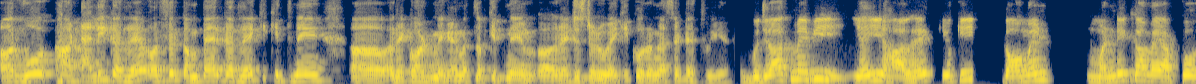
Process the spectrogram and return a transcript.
और वो हाँ टैली कर रहे हैं और फिर कंपेयर कर रहे हैं कि कितने रिकॉर्ड में गए मतलब कितने रजिस्टर हुए कि कोरोना से डेथ हुई है। गुजरात में भी यही हाल है क्योंकि गवर्नमेंट मंडे का मैं आपको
